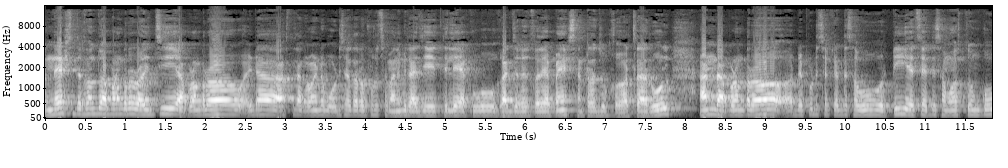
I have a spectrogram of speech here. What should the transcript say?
અને નક્ષ દેખંતો આપણકો રહીચી આપણકો એટા આસલા ગવર્મેન્ટ ઓફ ઓડિશા તરફ સે મને ભી રાજી હૈ તિલે આકુ રાજ્ય કરે પર સેન્ટર જો કરતા રૂલ એન્ડ આપણકો ડેપ્યુટી સેક્રેટરી સબ ટીએસએટી સમસ્ત કો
